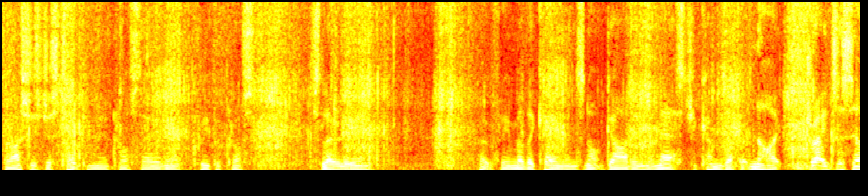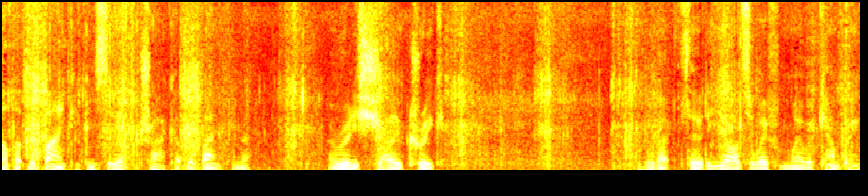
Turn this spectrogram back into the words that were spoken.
So Ashley's just taking me across there. We're going to creep across slowly and hopefully Mother Caiman's not guarding the nest. She comes up at night, drags herself up the bank. You can see a track up the bank from the, a really shallow creek. Probably about 30 yards away from where we're camping.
